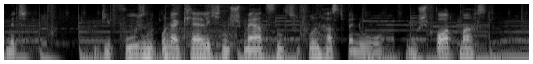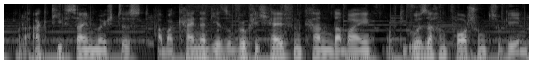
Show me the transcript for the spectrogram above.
mit diffusen, unerklärlichen Schmerzen zu tun hast, wenn du, wenn du Sport machst oder aktiv sein möchtest, aber keiner dir so wirklich helfen kann, dabei auf die Ursachenforschung zu gehen,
